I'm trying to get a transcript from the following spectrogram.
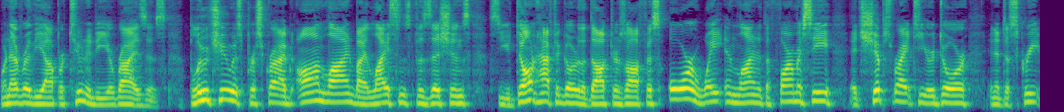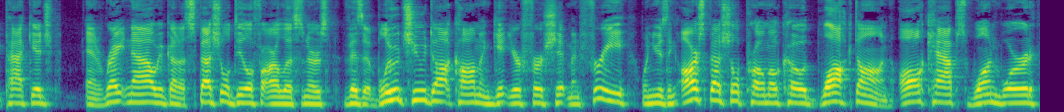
whenever the opportunity arises. Blue Chew is prescribed online by licensed physicians, so you don't have to go to the doctor's office or wait in line at the pharmacy. It ships right to your door in a discreet package. And right now, we've got a special deal for our listeners. Visit bluechew.com and get your first shipment free when using our special promo code LOCKED ON. All caps, one word.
